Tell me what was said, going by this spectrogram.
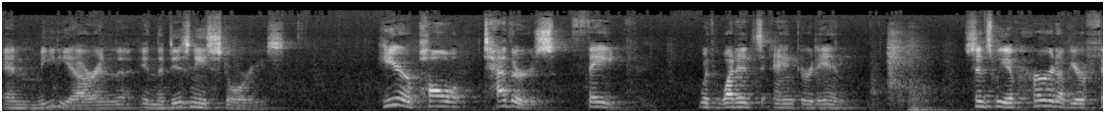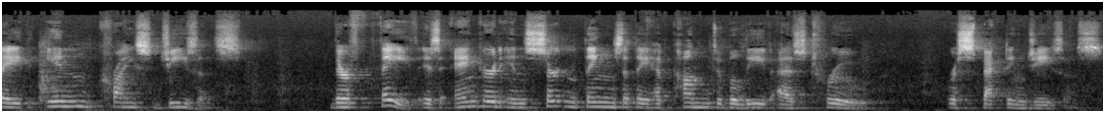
in media or in the, in the Disney stories. Here, Paul tethers faith with what it's anchored in. Since we have heard of your faith in Christ Jesus, their faith is anchored in certain things that they have come to believe as true respecting Jesus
